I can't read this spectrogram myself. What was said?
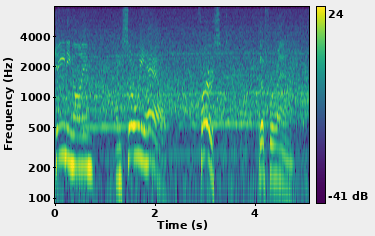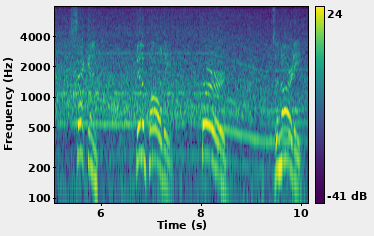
Gaining on him, and so we have. First, De Ferran. Second, Fittipaldi. Third, Zanardi.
